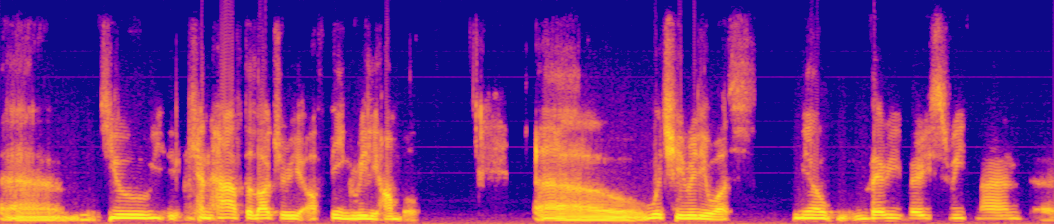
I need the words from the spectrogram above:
um, you can have the luxury of being really humble, uh, which he really was. You know, very, very sweet man, uh,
